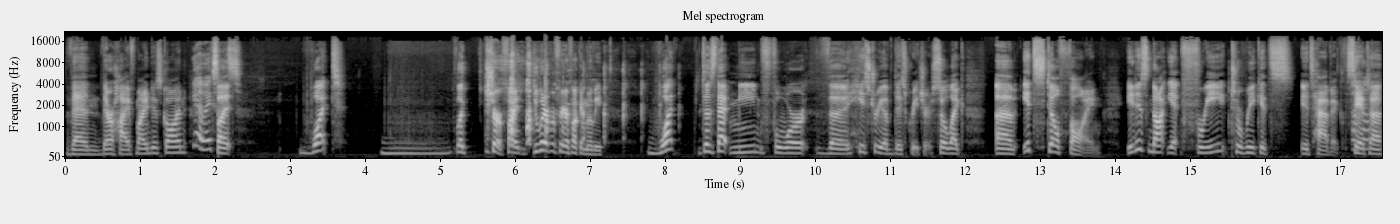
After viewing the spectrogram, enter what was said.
then their hive mind is gone. yeah, makes But- sense. What like sure, fine, do whatever for your fucking movie. What does that mean for the history of this creature? So like um it's still thawing. It is not yet free to wreak its its havoc. Santa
